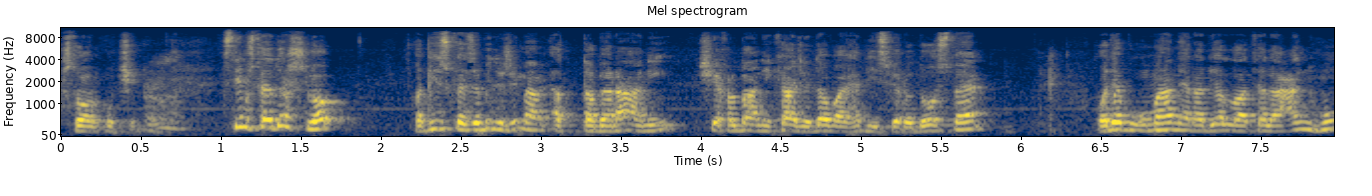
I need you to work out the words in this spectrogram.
što on učini. S tim što je došlo, hadis koji je zabilježi imam At-Tabarani, šeha Albani kaže da ovaj hadis vjerodostojen, od Ebu Umame radijallahu ta'ala anhu,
